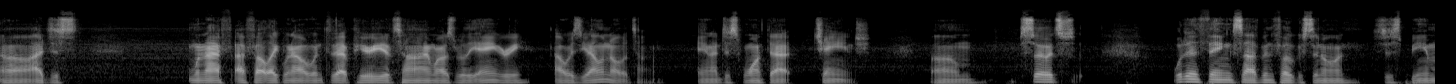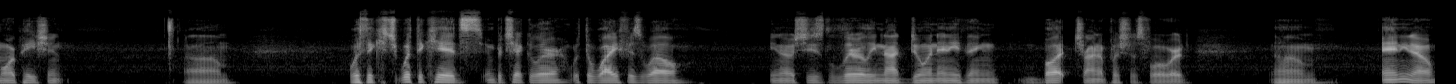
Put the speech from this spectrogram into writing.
Uh, I just, when I, I felt like when I went through that period of time where I was really angry, I was yelling all the time. And I just want that change. Um, so it's one of the things I've been focusing on. Is just being more patient, um, with the with the kids in particular, with the wife as well. You know, she's literally not doing anything but trying to push us forward, um, and you know,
